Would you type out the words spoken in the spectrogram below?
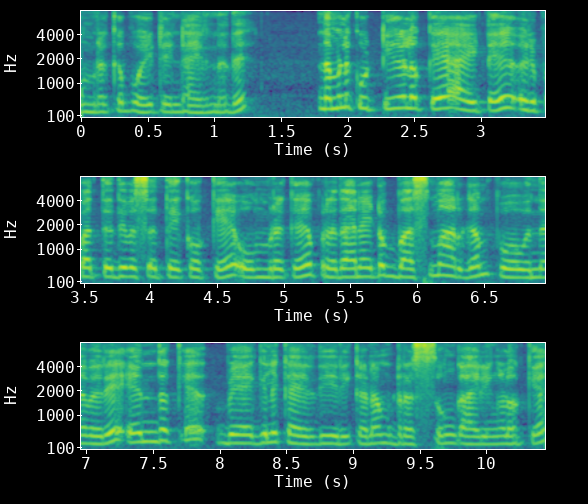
ഉമ്രക്ക് പോയിട്ടുണ്ടായിരുന്നത്. നമ്മൾ കുട്ടികളൊക്കെ ആയിട്ട് ഒരു പത്ത് ദിവസത്തേക്കൊക്കെ ഉമ്രക്ക് പ്രധാനമായിട്ടും ബസ് മാർഗം പോകുന്നവർ എന്തൊക്കെ ബാഗിൽ കരുതിയിരിക്കണം ഡ്രസ്സും കാര്യങ്ങളൊക്കെ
